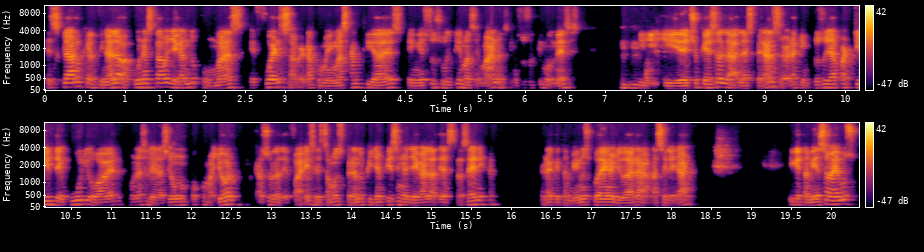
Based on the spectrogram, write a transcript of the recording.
Es claro que al final la vacuna ha estado llegando con más eh, fuerza, ¿verdad? Como en más cantidades en estas últimas semanas, en estos últimos meses. Y, de hecho que esa es la, esperanza, ¿verdad? Que incluso ya a partir de julio va a haber una aceleración un poco mayor. En el caso de las de Pfizer, estamos esperando que ya empiecen a llegar las de AstraZeneca, ¿verdad? Que también nos pueden ayudar a, acelerar. Y que también sabemos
